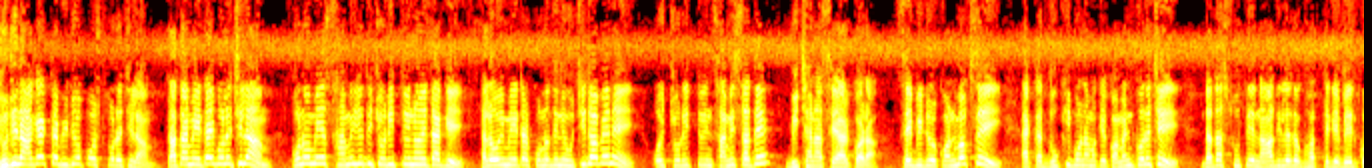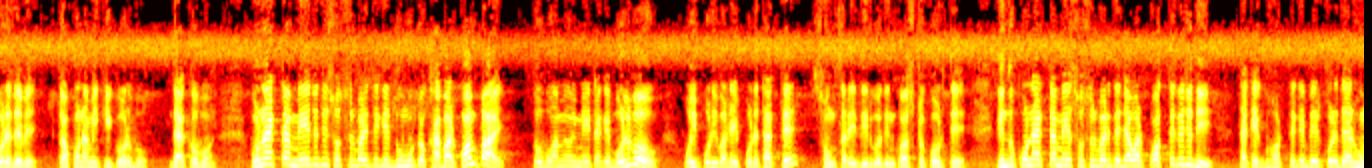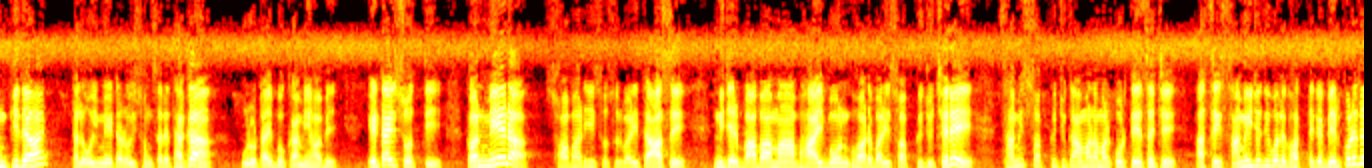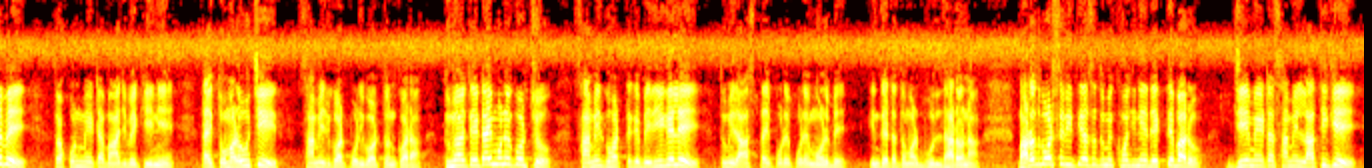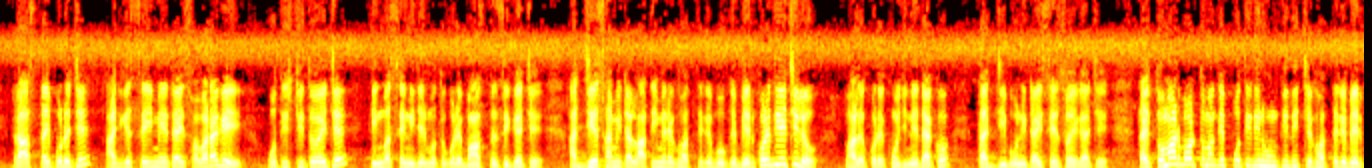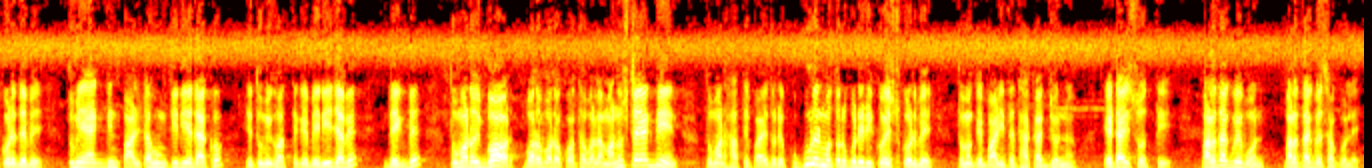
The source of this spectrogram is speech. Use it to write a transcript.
দুদিন আগে একটা ভিডিও পোস্ট করেছিলাম। তাতে আমি এটাই বলেছিলাম, কোনো মেয়ের স্বামী যদি চরিত্রহীন হয়ে থাকে, তাহলে ওই মেয়েটার কোনোদিনই উচিত হবে না ওই চরিত্রহীন স্বামীর সাথে বিছানা শেয়ার করা। সেই ভিডিওর কনবক্সেই একটা দুঃখী বোন আমাকে কমেন্ট করেছে, দাদা শুতে না দিলে তো ঘর থেকে বের করে দেবে। তখন আমি কি করব? দেখো বোন, কোনো একটা মেয়ে যদি শ্বশুরবাড়ি থেকে দুমুটো খাবার কম পায় তবু আমি ওই মেয়েটাকে বলব, ওই পরিবারেই পড়ে থাকতে সংসারে দীর্ঘদিন কষ্ট করতে। কিন্তু কোনো একটা মেয়ে শ্বশুরবাড়িতে যাওয়ার পর থেকে যদি তাকে ঘর থেকে বের করে দেওয়ার হুমকি দেওয়া হয়, তাহলে ওই মেয়েটার ওই সংসারে থাকা পুরোটাই বোকামি হবে। এটাই সত্যি। কারণ মেয়েরা সবারই শ্বশুরবাড়িতে আসে। নিজের বাবা মা, ভাই বোন ঘর বাড়ি সব কিছু ছেড়ে স্বামীর সব কিছুকে আমার আমার করতে এসেছে। আর সেই স্বামী যদি বলে ঘর থেকে বের করে দেবে, তখন মেয়েটা বাঁচবে কি নিয়ে? তাই তোমার উচিত স্বামীর ঘর পরিবর্তন করা। তুমি হয়তো এটাই মনে করছ, স্বামীর ঘর থেকে বেরিয়ে গেলে তুমি রাস্তায় পড়ে পড়ে মরবে। কিন্তু এটা তোমার ভুল ধারণা। ভারতবর্ষের ইতিহাসে তুমি খোঁজ নিয়ে দেখতে পারো, যে মেয়েটা স্বামীর লাথিকে রাস্তায় পড়েছে, আজকে সেই মেয়েটাই সবার আগে প্রতিষ্ঠিত হয়েছে কিংবা সে নিজের মতো করে বাঁচতে শিখেছে। আর যে স্বামীটা লাথি মেরে ঘর থেকে বউকে বের করে দিয়েছিল, ভালো করে খোঁজ নিয়ে দেখো, তার জীবনীটাই শেষ হয়ে গেছে। তাই তোমার বর তোমাকে প্রতিদিন হুমকি দিচ্ছে ঘর থেকে বের করে দেবে। তুমি একদিন পাল্টা হুমকি দিয়ে দেখো যে তুমি ঘর থেকে বেরিয়ে যাবে, দেখবে তোমার ওই বর, বড় বড় কথা বলা মানুষটাই একদিন তোমার হাতে পায়ে ধরে কুকুরের মতো করে রিকোয়েস্ট করবে তোমাকে বাড়িতে থাকার জন্য। এটাই সত্যি। ভালো থাকবে বোন, ভালো থাকবে সকলে।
